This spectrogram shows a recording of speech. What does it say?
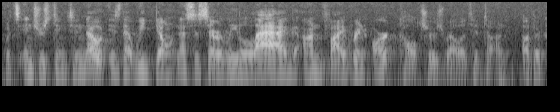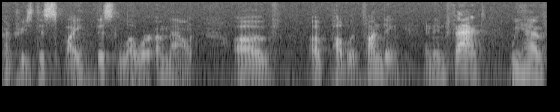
What's interesting to note is that we don't necessarily lag on vibrant art cultures relative to other countries despite this lower amount of, of public funding. And in fact, we have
